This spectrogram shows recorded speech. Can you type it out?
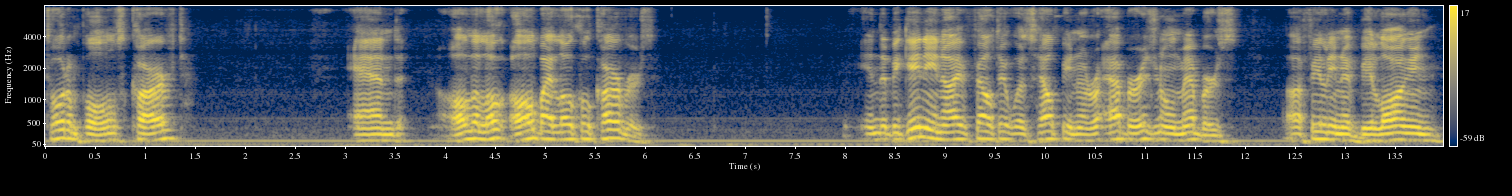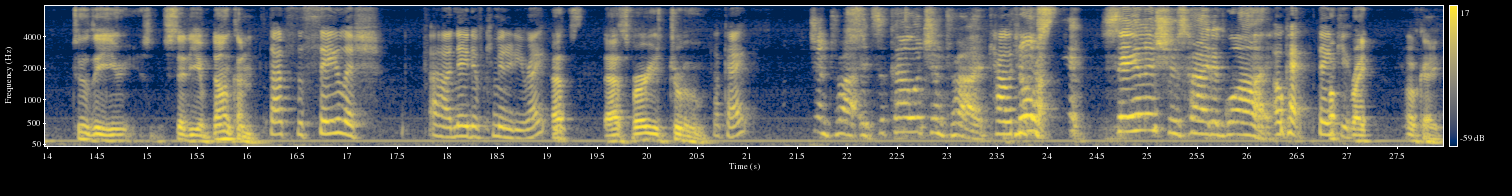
totem poles carved and all the lo- all by local carvers. In the beginning, I felt it was helping our Aboriginal members a feeling of belonging to the city of Duncan. That's the Salish uh, native community, right? That's that's very true. Okay. Tribe. It's a Cowichan tribe. Cowichan no, tribe. Sa- Salish is Haida Gwaii. Okay. Thank you. Right. Okay.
